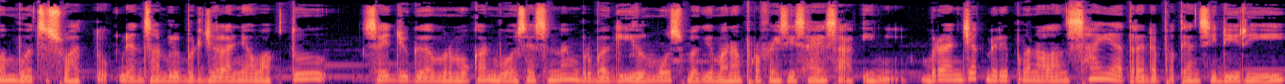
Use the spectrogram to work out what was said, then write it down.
membuat sesuatu. Dan sambil berjalannya waktu, saya juga menemukan bahwa saya senang berbagi ilmu sebagaimana profesi saya saat ini. Beranjak dari pengenalan saya terhadap potensi diri,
